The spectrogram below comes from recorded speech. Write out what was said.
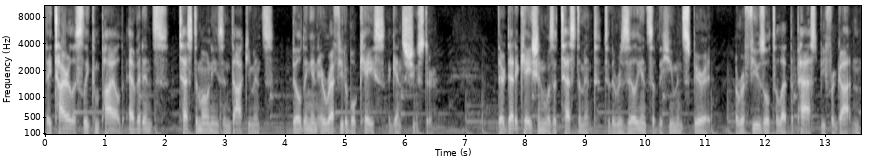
They tirelessly compiled evidence, testimonies, and documents, building an irrefutable case against Schuster. Their dedication was a testament to the resilience of the human spirit, a refusal to let the past be forgotten.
